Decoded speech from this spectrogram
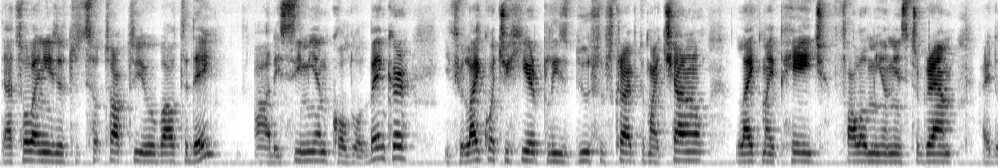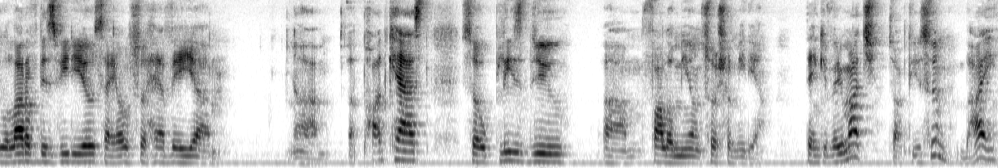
That's all I needed to t- talk to you about today. Adi Simeon, Coldwell Banker. If you like what you hear, please do subscribe to my channel, like my page, follow me on Instagram. I do a lot of these videos. I also have a, um, um, a podcast, so please do um, follow me on social media. Thank you very much. Talk to you soon. Bye.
